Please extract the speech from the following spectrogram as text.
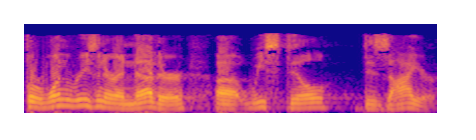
For one reason or another, uh, we still desire.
